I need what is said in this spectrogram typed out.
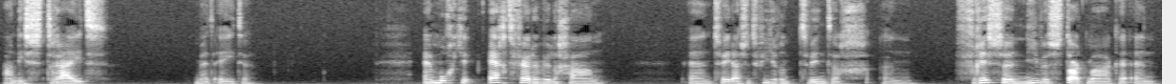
aan die strijd met eten. En mocht je echt verder willen gaan en 2024 een frisse nieuwe start maken en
